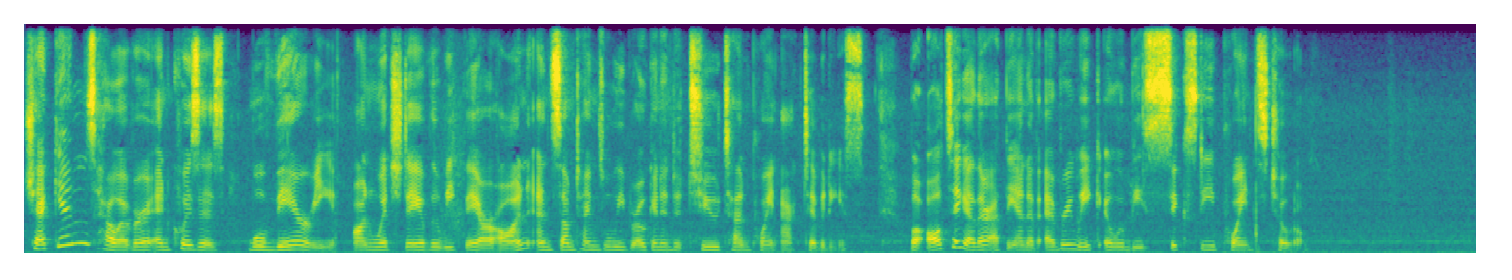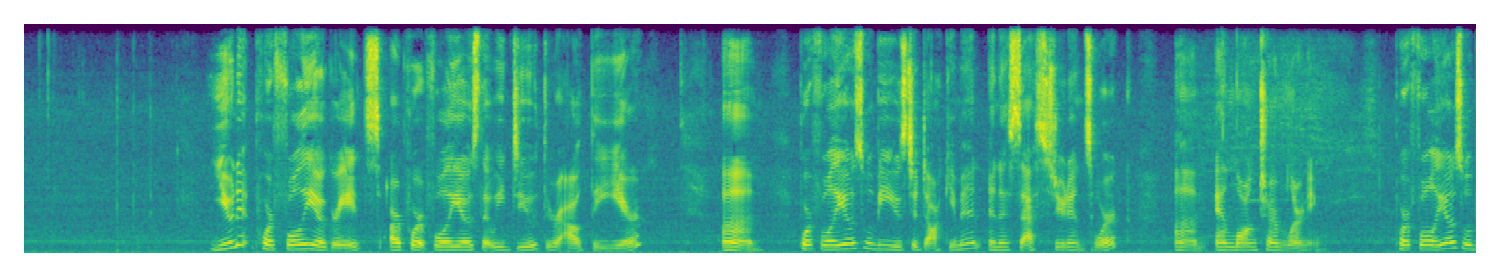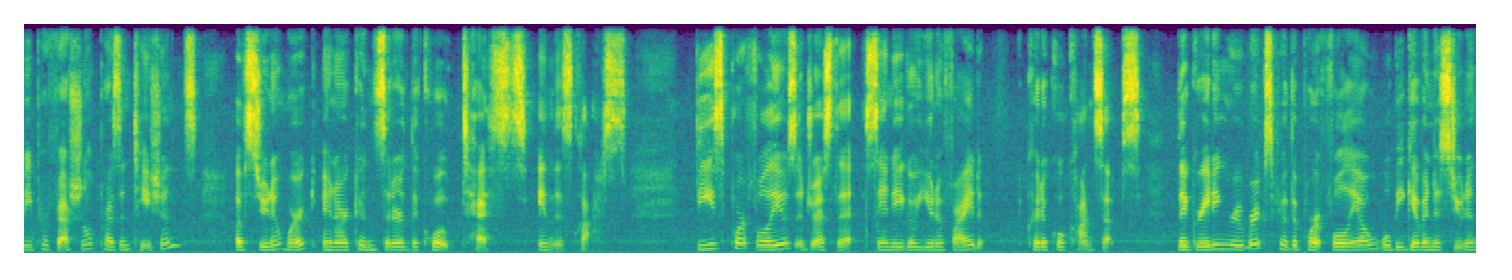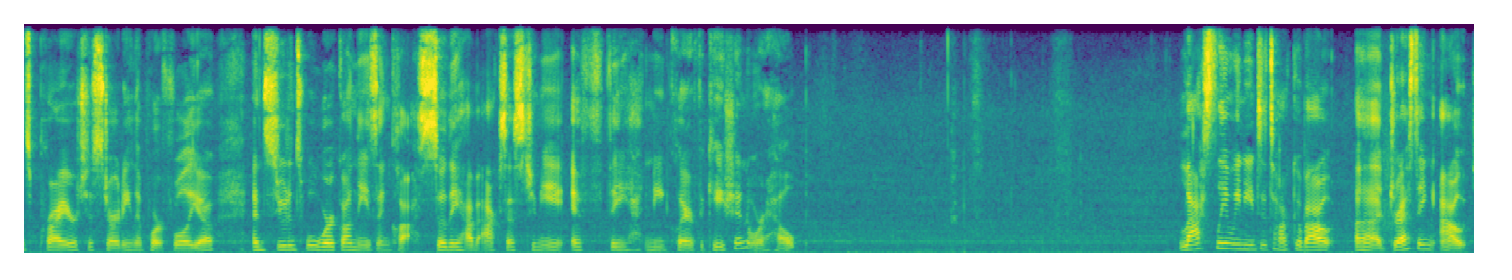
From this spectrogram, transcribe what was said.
Check ins, however, and quizzes will vary on which day of the week they are on and sometimes will be broken into two 10 point activities. But altogether, at the end of every week, it would be 60 points total. Unit portfolio grades are portfolios that we do throughout the year. Um, portfolios will be used to document and assess students' work um, and long term learning. Portfolios will be professional presentations of student work and are considered the quote tests in this class. These portfolios address the San Diego Unified critical concepts. The grading rubrics for the portfolio will be given to students prior to starting the portfolio, and students will work on these in class, so they have access to me if they need clarification or help. Lastly, we need to talk about uh, dressing out.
